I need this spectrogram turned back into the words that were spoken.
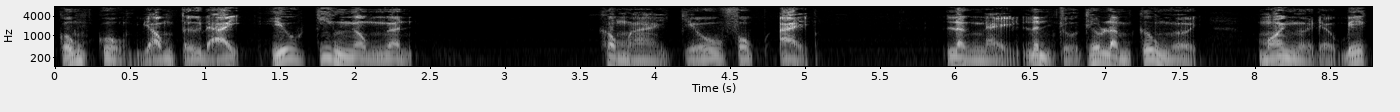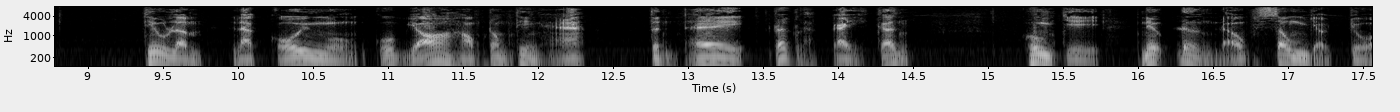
cũng cuồng vọng tự đại, hiếu chiến ngông nghênh. Không ai chịu phục ai. Lần này lên chùa Thiếu Lâm cứu người, mọi người đều biết Thiếu Lâm là cội nguồn của võ học trong thiên hạ. Tình thế rất là cay cấn. huân chi nếu đơn độc xông vào chùa,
